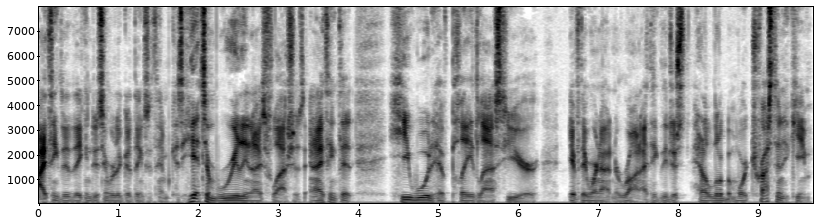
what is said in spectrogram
I think that they can do some really good things with him because he had some really nice flashes, and I think that he would have played last year if they were not in a run. I think they just had a little bit more trust in Hakeem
